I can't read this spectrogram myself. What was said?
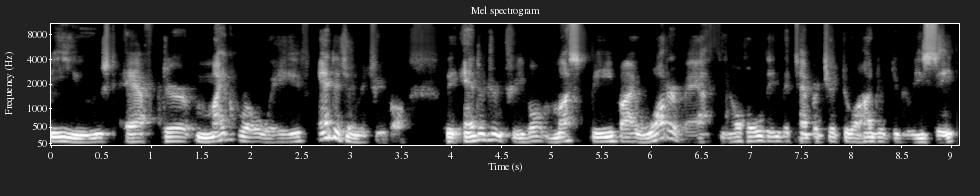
be used after microwave antigen retrieval. The antigen retrieval must be by water bath, you know, holding the temperature to 100 degrees C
